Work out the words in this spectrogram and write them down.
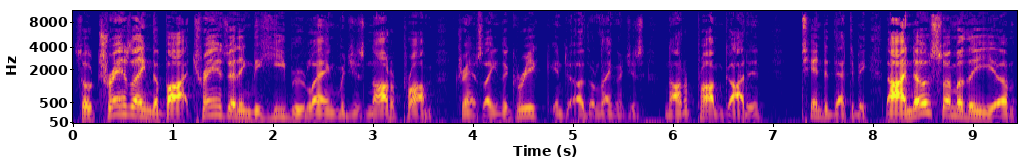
So translating the translating the Hebrew language is not a problem. Translating the Greek into other languages not a problem. God intended that to be. Now I know some of the um,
